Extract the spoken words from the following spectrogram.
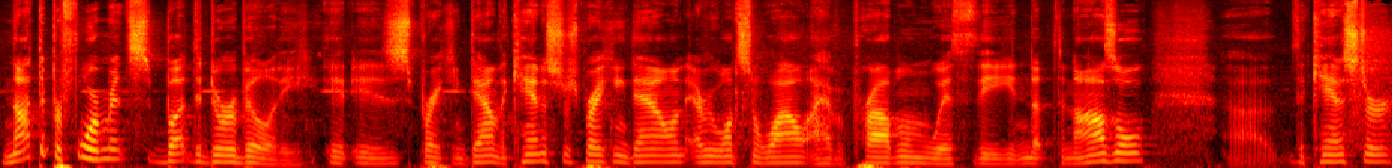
not the performance, but the durability. It is breaking down. The canister's breaking down. Every once in a while, I have a problem with the, the nozzle. Uh, the canister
